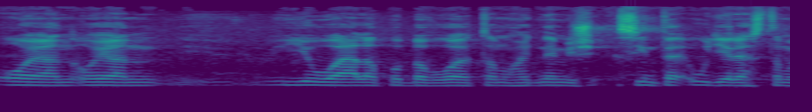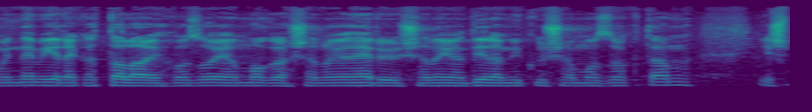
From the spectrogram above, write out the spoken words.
olyan, olyan jó állapotban voltam, hogy nem is szinte úgy éreztem, hogy nem érek a talajhoz, olyan magasan, olyan erősen, olyan dinamikusan mozogtam, és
